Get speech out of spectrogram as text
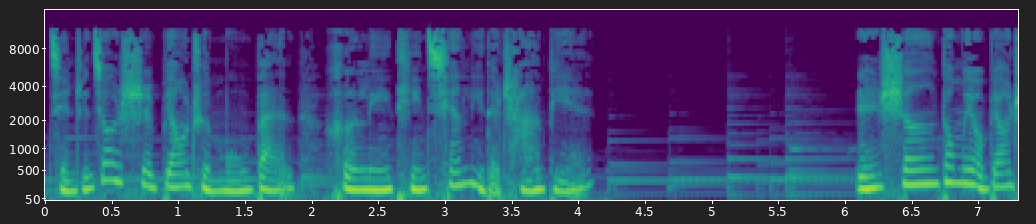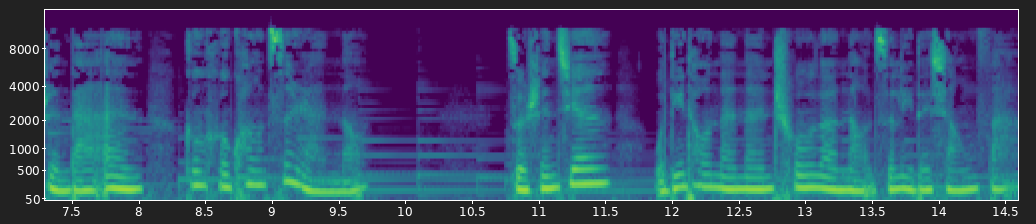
简直就是标准模板和离题千里的差别。人生都没有标准答案，更何况自然呢？左神间，我低头喃喃出了脑子里的想法，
